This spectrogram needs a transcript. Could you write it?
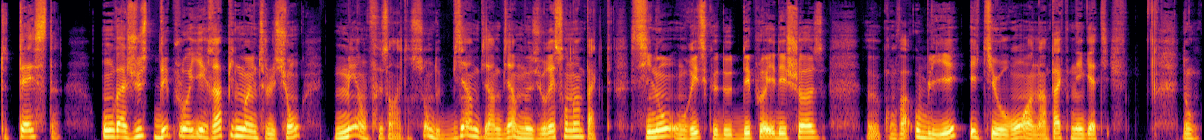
de tests. On va juste déployer rapidement une solution, mais en faisant attention de bien bien bien mesurer son impact. Sinon, on risque de déployer des choses euh, qu'on va oublier et qui auront un impact négatif. Donc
